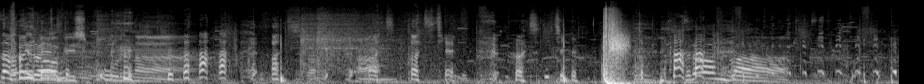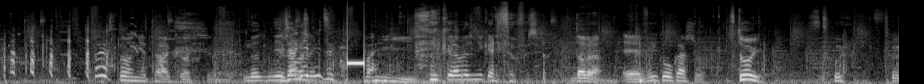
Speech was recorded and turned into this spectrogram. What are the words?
Co ty robisz, kurna? Chodźcie, chodźcie. Trąba! Co jest to nie tak, gościu? No nie Ja nie widzę k***a nic. Krawężnika nie zauważyłem. Dobra, e, wujku Łukaszu. Stój! Stój, stój.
